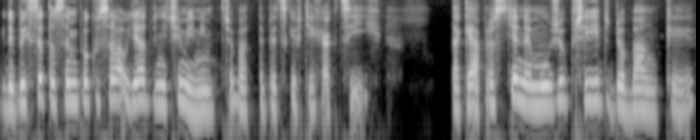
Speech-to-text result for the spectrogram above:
kdybych se to samý pokusila udělat v něčím jiným, třeba typicky v těch akcích, tak já prostě nemůžu přijít do banky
